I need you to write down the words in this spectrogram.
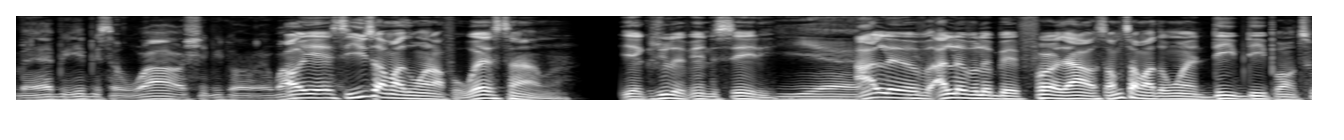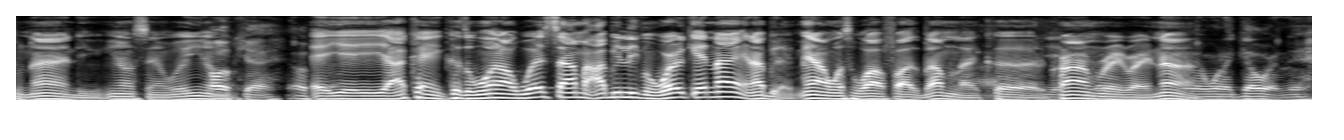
man it'd be, it'd be some wild shit be going on. Oh yeah, see you talking about the one off of Westheimer. Yeah, because you live in the city. Yeah. I live I live a little bit further out, so I'm talking about the one deep deep on 290. You know what I'm saying? Well, you know. okay. Okay. Hey, yeah, yeah, yeah. I can't because the one on West Side, I'll be leaving work at night and I'll be like, man, I want some Waffle House. But I'm like, cuz, the yeah, crime yeah. rate right now. I don't want to go in there.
